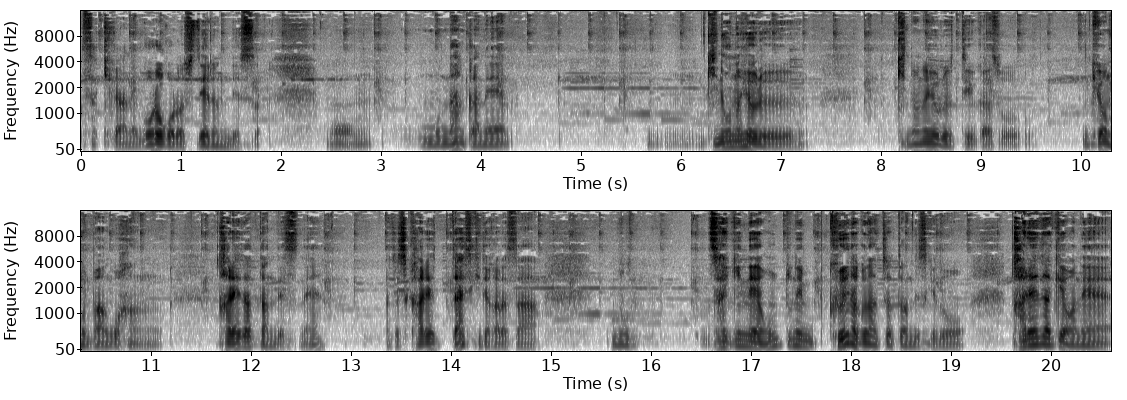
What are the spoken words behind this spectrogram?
さっきからねゴロゴロしてるんです。もうもうなんかね昨日の夜昨日の夜っていうかそう今日の晩ご飯カレーだったんですね。私カレー大好きだからさもう最近ねほんとね食えなくなっちゃったんですけどカレーだけはね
